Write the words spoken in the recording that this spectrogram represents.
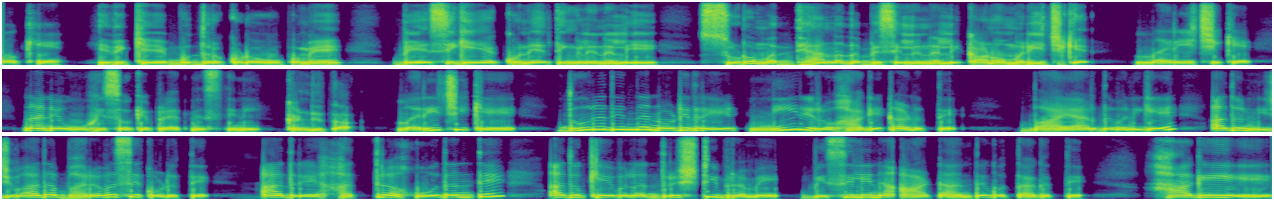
ಓಕೆ. ಇದಕ್ಕೆ ಬುದ್ಧರು ಕೊಡೋ ಉಪಮೆ ಬೇಸಿಗೆಯ ಕೊನೆ ತಿಂಗಳಿನಲ್ಲಿ ಸುಡು ಮಧ್ಯಾಹ್ನದ ಬಿಸಿಲಿನಲ್ಲಿ ಕಾಣೋ ಮರೀಚಿಕೆ. ಮರೀಚಿಕೆ. ನಾನೇ ಊಹಿಸೋಕೆ ಪ್ರಯತ್ನಿಸ್ತೀನಿ. ಖಂಡಿತ. ಮರೀಚಿಕೆ ದೂರದಿಂದ ನೋಡಿದ್ರೆ ನೀರಿರೋ ಹಾಗೆ ಕಾಣುತ್ತೆ. ಬಾಯಾರ್ದವನಿಗೆ ಅದು ನಿಜವಾದ ಭರವಸೆ ಕೊಡುತ್ತೆ. ಆದ್ರೆ ಹತ್ರ ಹೋದಂತೆ ಅದು ಕೇವಲ ದೃಷ್ಟಿಭ್ರಮೆ ಬಿಸಿಲಿನ ಆಟ ಅಂತ ಗೊತ್ತಾಗುತ್ತೆ. ಹಾಗೆಯೇ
